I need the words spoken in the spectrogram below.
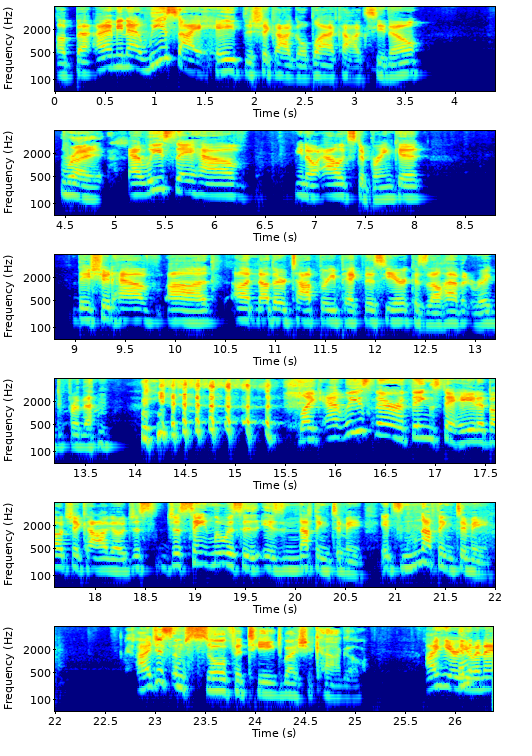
about. I mean, at least I hate the Chicago Blackhawks. You know, right? At least they have, you know, Alex DeBrincat. They should have uh, another top three pick this year because they'll have it rigged for them. like at least there are things to hate about Chicago. Just just St. Louis is, is nothing to me. It's nothing to me. I just am so fatigued by Chicago. I hear and you, and I,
